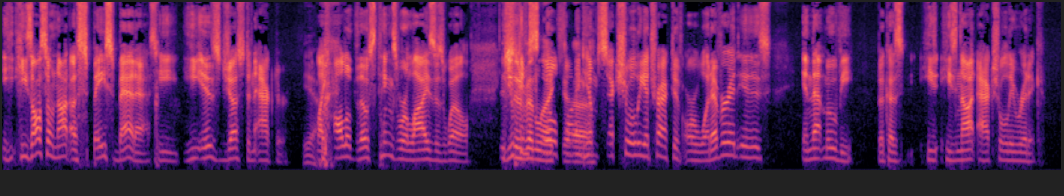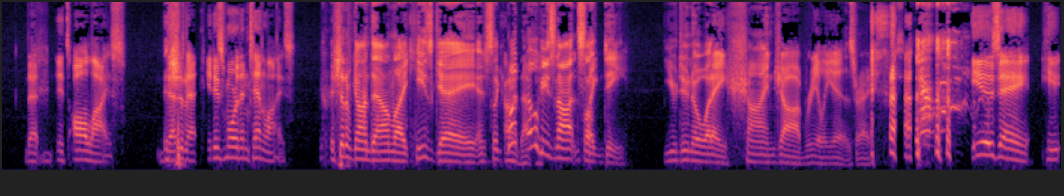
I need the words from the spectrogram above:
he, he's also not a space badass. He he is just an actor. Yeah, Like all of those things were lies as well. It you can been still like, find uh, him sexually attractive or whatever it is in that movie because he he's not actually Riddick. That it's all lies. It That, should've- that it is more than ten lies. It should have gone down like he's gay, and it's like, Oh, what? that- No, he's not. It's like D. You do know what a shine job really is, right? he is a he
